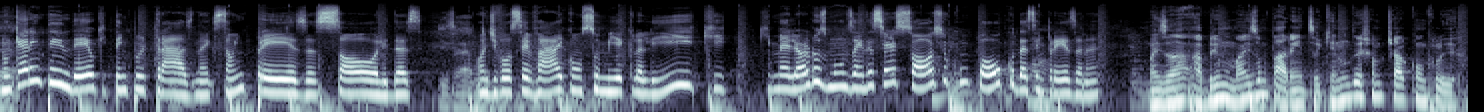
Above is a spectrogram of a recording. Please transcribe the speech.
Não quero entender o que tem por trás, né? Que são empresas sólidas, Exato. onde você vai consumir aquilo ali, que, que melhor dos mundos ainda é ser sócio com pouco dessa empresa, né? Mas ah, abrimos mais um parênteses aqui, não deixamos o Thiago concluir.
